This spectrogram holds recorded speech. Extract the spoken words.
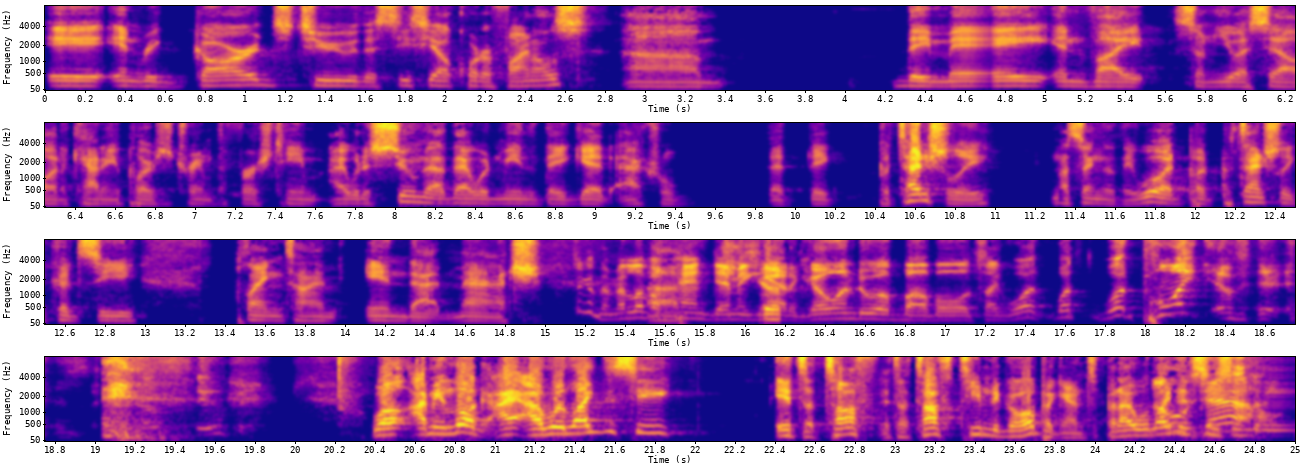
in regards to the CCL quarterfinals, um, they may invite some USL and academy players to train with the first team. I would assume that that would mean that they get actual that they potentially, not saying that they would, but potentially could see playing time in that match. It's like in the middle of a uh, pandemic, you got to go into a bubble. It's like what what what point of this? so stupid. well, I mean, look, I, I, would like to see. It's a tough, it's a tough team to go up against, but I would like no to see some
